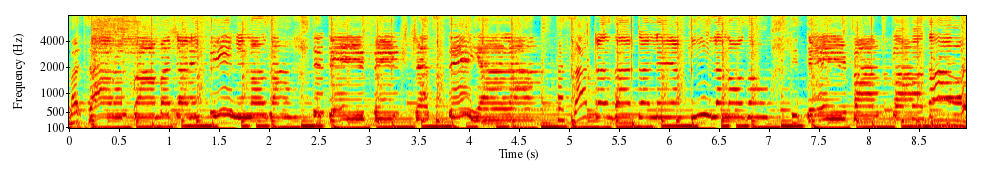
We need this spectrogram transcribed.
mazaro kombatra le fininao zao de te hifititra tsy te iala fazatrazatra le ankila anao zao de te hifatoka fazao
